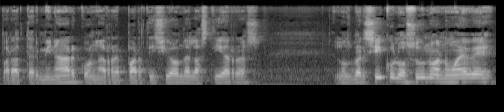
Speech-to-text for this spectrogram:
para terminar con la repartición de las tierras, en los versículos 1 a 9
